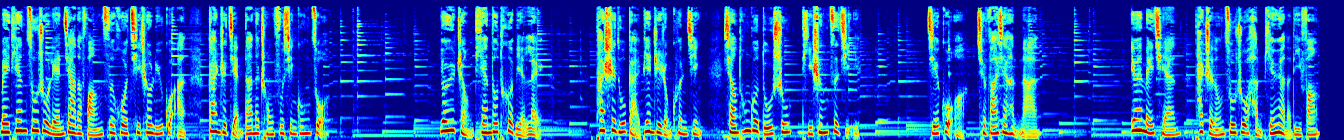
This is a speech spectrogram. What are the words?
每天租住廉价的房子或汽车旅馆，干着简单的重复性工作。由于整天都特别累，他试图改变这种困境，想通过读书提升自己。结果却发现很难，因为没钱，他只能租住很偏远的地方，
